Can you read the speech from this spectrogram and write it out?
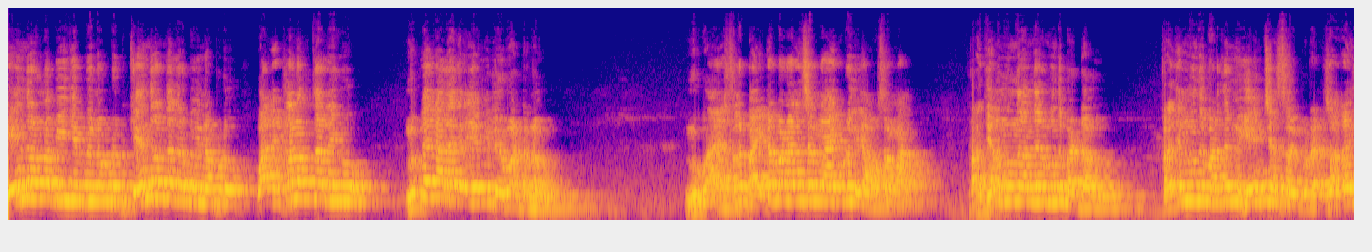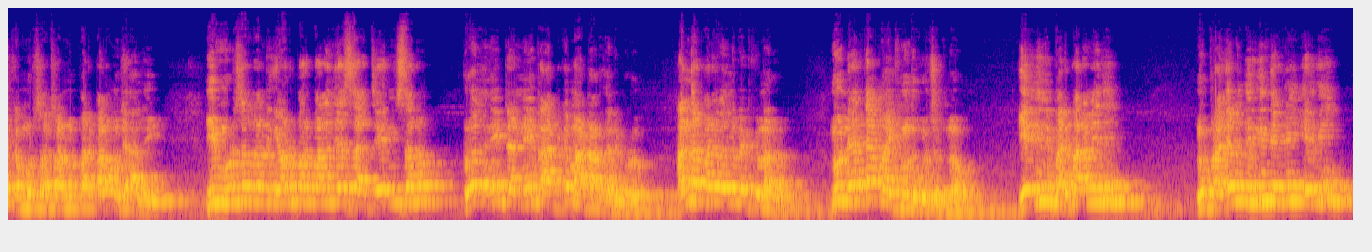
కేంద్రంలో బీజేపీ ఉన్నప్పుడు కేంద్రం దగ్గర పోయినప్పుడు వాళ్ళు ఎట్లా నమ్ముతారు నీకు? నువ్వే నా దగ్గర ఏమీ లేవు అంటున్నావు. నువ్వు అసలు బయటపడాల్సిన నాయకుడు అవసరమా? ప్రజల ముందు అందరి ముందు పడ్డావు. ప్రజల ముందు పడితే నువ్వు ఏం చేస్తావు ఇప్పుడు? రెండు సంవత్సరాలు ఇంకా మూడు సంవత్సరాలు నువ్వు పరిపాలన చేయాలి. ఈ మూడు సంవత్సరాలు ఎవరు పరిపాలన చేస్తా చేయిస్తారు? రోజు నీట్ నీ ట్రాఫిక్ మాట్లాడతారు ఇప్పుడు. అందరు పని వదిలి పెట్టుకున్నారు. నువ్వు లేదా మైక్ ముందు కూర్చుంటున్నావు. ఏది నీ పరిపాలన ఏది? నువ్వు ప్రజలు తిరిగింది ఏంటి? ఏది?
